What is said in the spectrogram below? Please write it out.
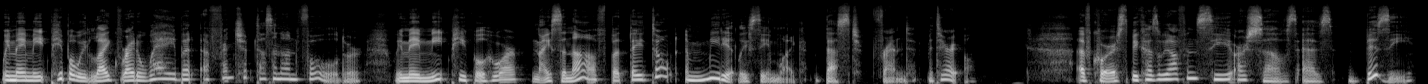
We may meet people we like right away, but a friendship doesn't unfold. Or we may meet people who are nice enough, but they don't immediately seem like best friend material. Of course, because we often see ourselves as busy,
